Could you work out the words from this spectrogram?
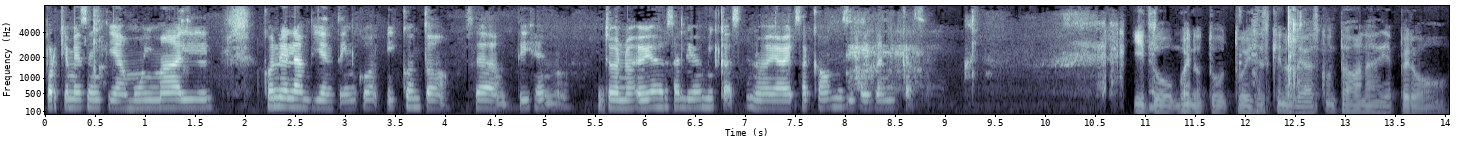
porque me sentía muy mal con el ambiente y con, y con todo. O sea, dije, no, yo no debía haber salido de mi casa, no debía haber sacado a mis hijos de mi casa. Y tú, bueno, tú, tú dices que no le has contado a nadie, pero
